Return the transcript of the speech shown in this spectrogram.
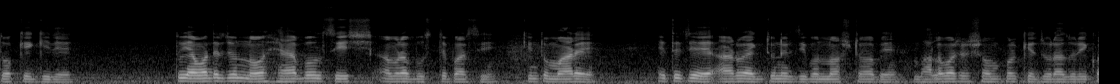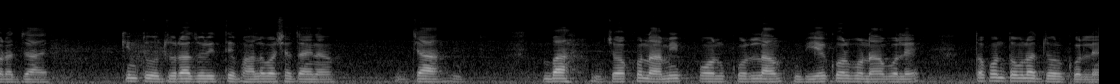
তোকে ঘিরে। তুই আমাদের জন্য হ্যাঁ বলছিস, আমরা বুঝতে পারছি। কিন্তু মারে, এতে যে আরও একজনের জীবন নষ্ট হবে। ভালোবাসার সম্পর্কে জোরাজুরি করা যায়, কিন্তু জোরাজুরিতে ভালোবাসা যায় না। যা, বাহ, যখন আমি ফোন করলাম, বিয়ে করব না বলে, তখন তোমরা জোর করলে।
